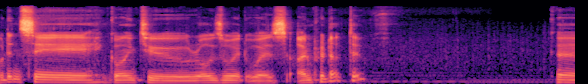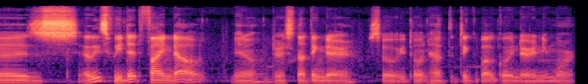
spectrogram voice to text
Wouldn't say going to Rosewood was unproductive. Because at least we did find out, you know, there's nothing there. So we don't have to think about going there anymore.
